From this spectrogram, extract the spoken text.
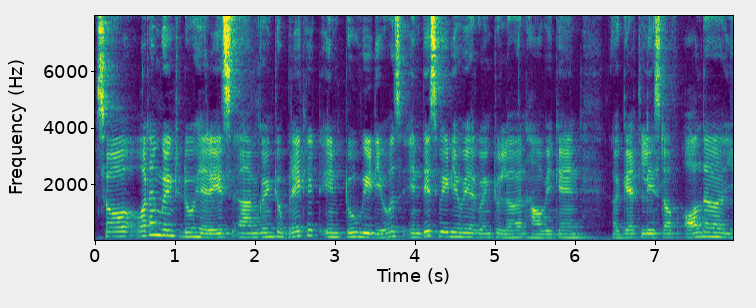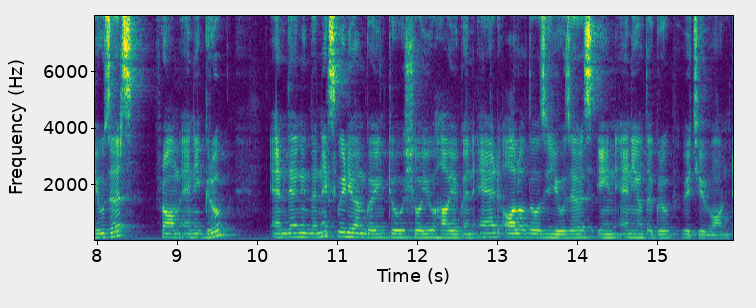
So what i'm going to do here is i'm going to break it in two videos. In this video we are going to learn how we can uh, get list of all the users from any group. And then in the next video i'm going to show you how you can add all of those users in any of the group which you want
